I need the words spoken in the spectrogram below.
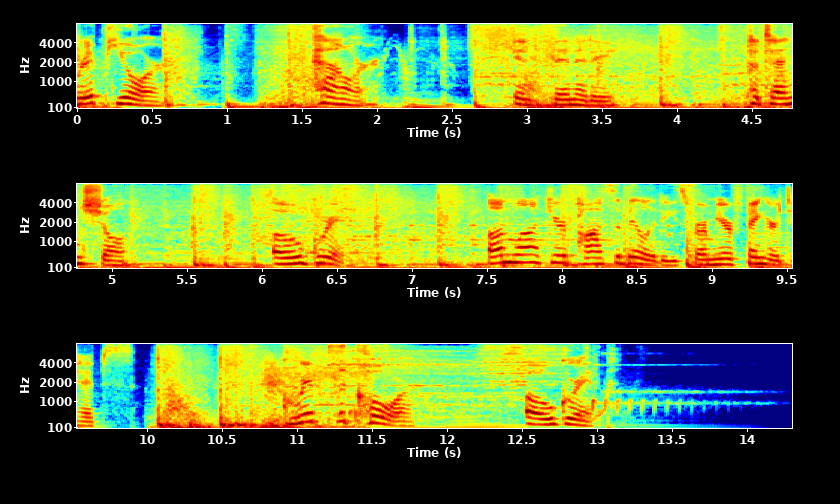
Grip your power, infinity, potential. O Grip. Unlock your possibilities from your fingertips. Grip the core. O Grip.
